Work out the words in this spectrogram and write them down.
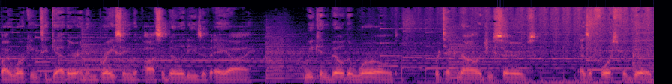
By working together and embracing the possibilities of AI, we can build a world where technology serves as a force for good,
